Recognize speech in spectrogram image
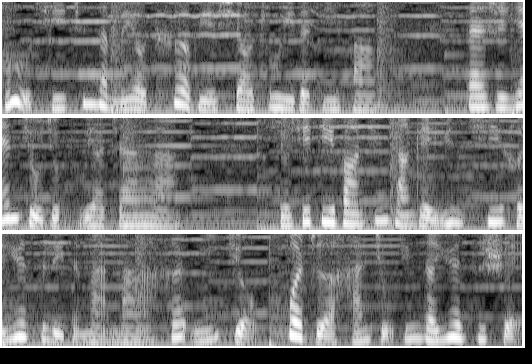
哺乳期真的没有特别需要注意的地方。但是烟酒就不要沾了，有些地方经常给孕期和月子里的妈妈喝米酒或者含酒精的月子水，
